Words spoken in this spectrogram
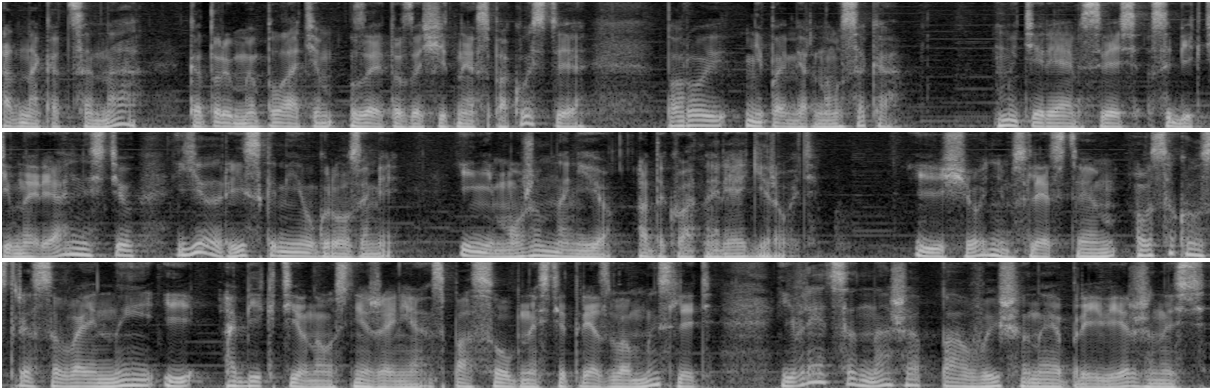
Однако цена, которую мы платим за это защитное спокойствие, порой непомерно высока – мы теряем связь с объективной реальностью, ее рисками и угрозами, и не можем на нее адекватно реагировать. Еще одним следствием высокого стресса войны и объективного снижения способности трезво мыслить является наша повышенная приверженность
